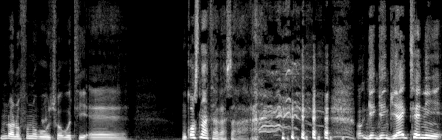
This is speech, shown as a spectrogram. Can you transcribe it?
Umntwana ufuna ukutsho ukuthi eh nkosinathi akasara. Ngi- ngi- ngiya ekutheni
